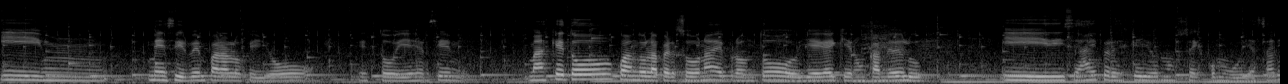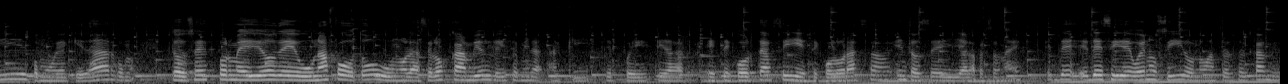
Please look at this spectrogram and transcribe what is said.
y mm, me sirven para lo que yo estoy ejerciendo. Más que todo cuando la persona de pronto llega y quiere un cambio de look y dice, ay, pero es que yo no sé cómo voy a salir, cómo voy a quedar. Entonces, por medio de una foto, uno le hace los cambios y le dice, mira, aquí te puede quedar este corte así, este color así. Entonces ya la persona decide, bueno, sí o no hacerse el cambio.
